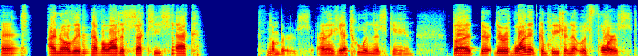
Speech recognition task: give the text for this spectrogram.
And I know they don't have a lot of sexy sack numbers. I think he had two in this game. But there, there was one incompletion that was forced.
